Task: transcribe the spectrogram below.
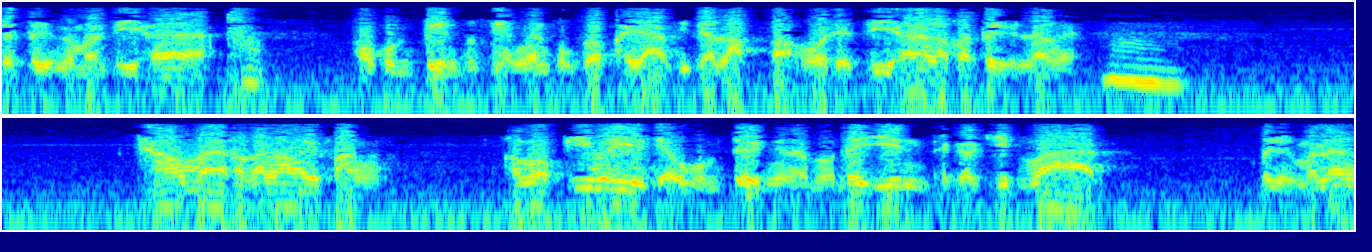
จะตื่นประมาณตีห้าครับพอผมตื่นเพราะเสียงนั้นผมก็พยายามที่จะหลับต่อเพราะว่าเดี๋ยวตีห้าเราก็ตื่นแล้วไงอืมเช้ามาเขาก็เล่าให้ฟังเขาบอกพี่ไม่ได้ยินเสียงว่าผมตื่นกันนะบอกได้ยิน แต่ก็คิดว่า ตื่นมานั่ง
